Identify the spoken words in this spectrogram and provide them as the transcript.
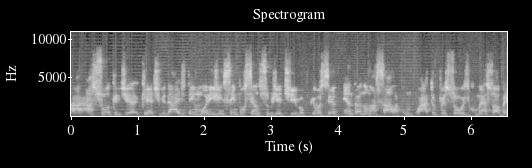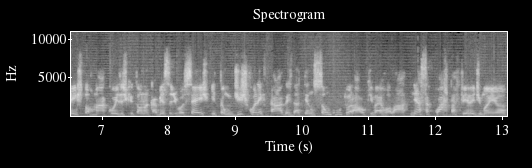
a, a sua cri criatividade tem uma origem 100% subjetiva, porque você entra numa sala com quatro pessoas e começa a brainstormar coisas que estão na cabeça de vocês e estão desconectadas da tensão cultural que vai rolar nessa quarta-feira de manhã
